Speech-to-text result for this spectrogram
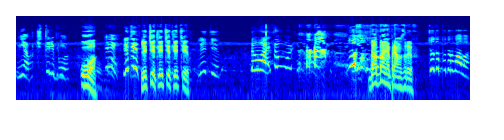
Нет, четыре было. О! Три. Летит. Летит, летит, летит. Летит. Давай, давай. Да одна прям взрыв. Что-то подорвало.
